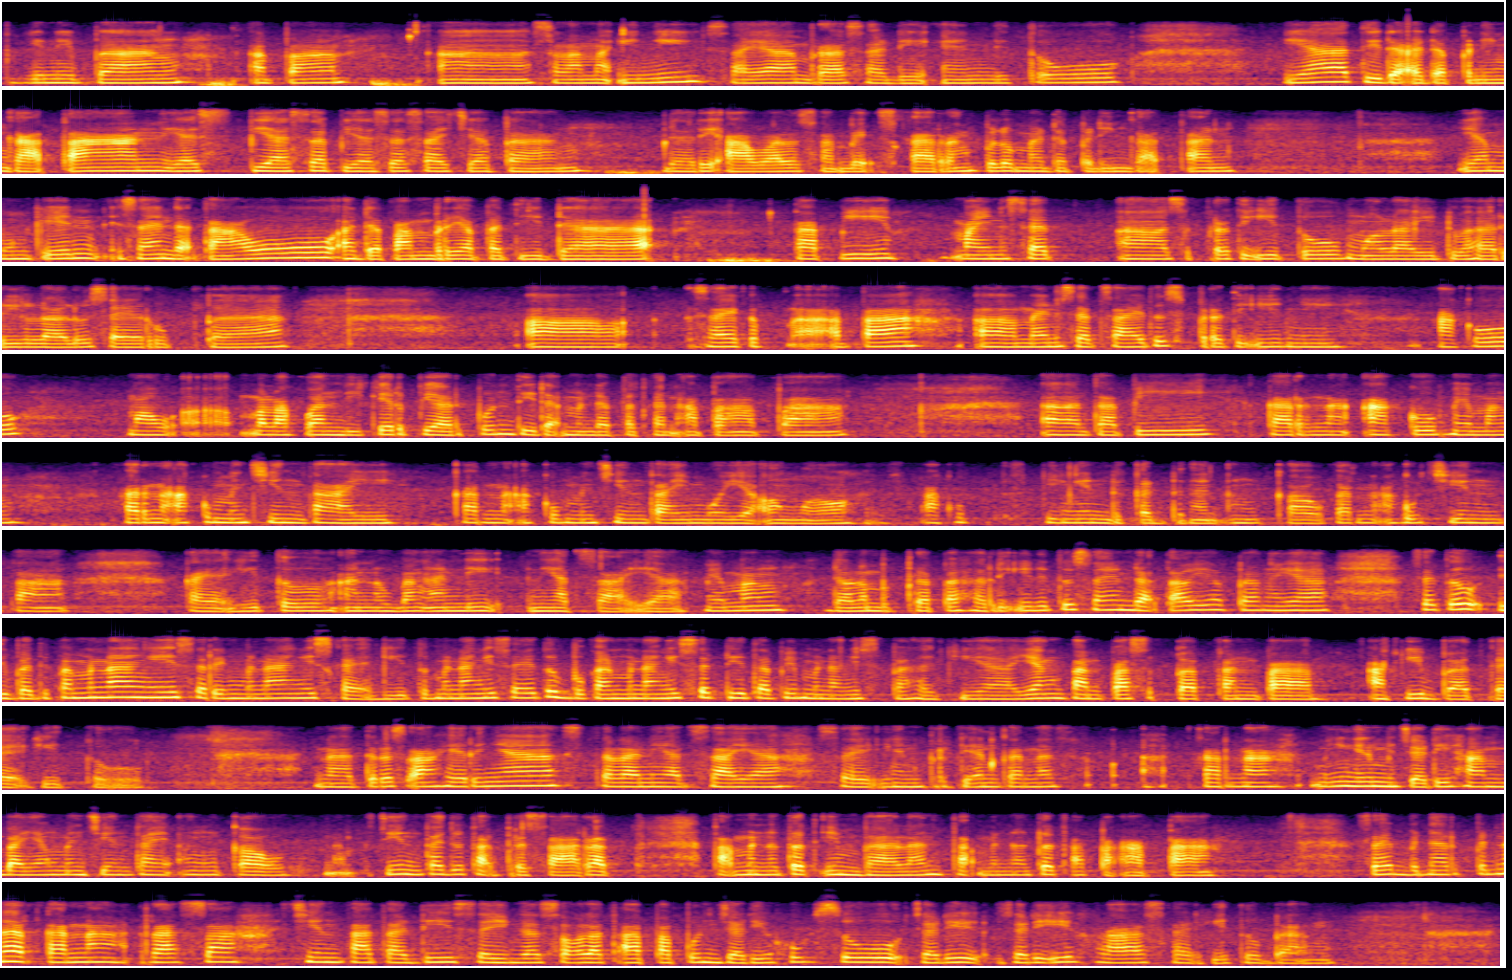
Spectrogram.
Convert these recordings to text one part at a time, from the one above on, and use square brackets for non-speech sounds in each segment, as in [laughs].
Begini bang, apa uh, selama ini saya merasa DN itu ya tidak ada peningkatan, ya biasa-biasa saja bang. Dari awal sampai sekarang belum ada peningkatan. Ya mungkin saya tidak tahu ada pamrih apa tidak tapi mindset uh, seperti itu. Mulai dua hari lalu saya rubah. Uh, saya ke, apa uh, mindset saya itu seperti ini. Aku mau uh, melakukan dikir biarpun tidak mendapatkan apa-apa. Uh, tapi karena aku memang karena aku mencintai karena aku mencintaimu ya Allah. Aku ingin dekat dengan engkau karena aku cinta. Kayak gitu anu Bang Andi niat saya. Memang dalam beberapa hari ini tuh saya enggak tahu ya Bang ya. Saya tuh tiba-tiba menangis sering menangis kayak gitu. Menangis saya itu bukan menangis sedih tapi menangis bahagia. Yang tanpa sebab tanpa akibat kayak gitu. Nah terus akhirnya setelah niat saya saya ingin berdiam karena karena ingin menjadi hamba yang mencintai engkau. Nah, cinta itu tak bersyarat, tak menuntut imbalan, tak menuntut apa-apa saya benar-benar karena rasa cinta tadi sehingga sholat apa pun jadi khusyuk jadi jadi ikhlas kayak gitu bang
